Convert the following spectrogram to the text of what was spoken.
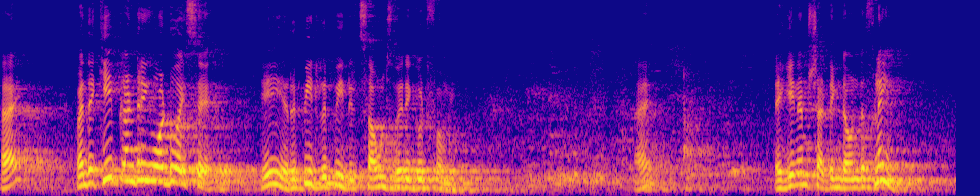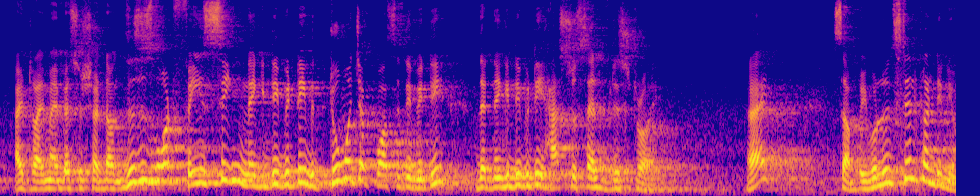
Right? When they keep continuing, what do I say? Hey, repeat, repeat. It sounds very good for me. Right? Again, I'm shutting down the flame. I try my best to shut down. This is what facing negativity with too much of positivity, that negativity has to self destroy. Right? Some people will still continue.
